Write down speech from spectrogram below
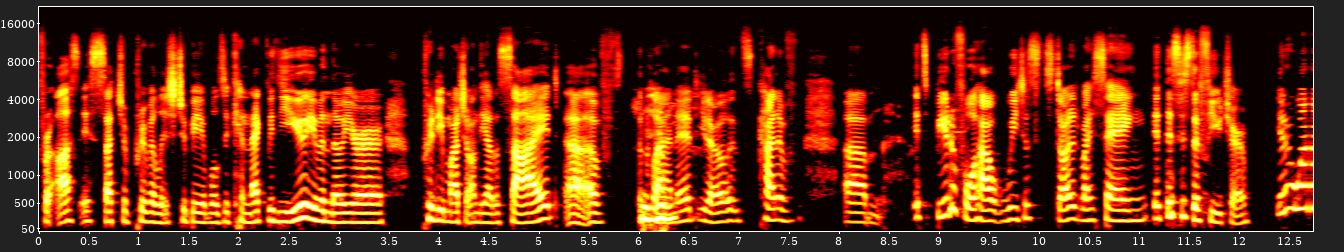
for us, it's such a privilege to be able to connect with you, even though you're pretty much on the other side uh, of the mm-hmm. planet. You know, it's kind of, um, it's beautiful how we just started by saying, this is the future you know what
